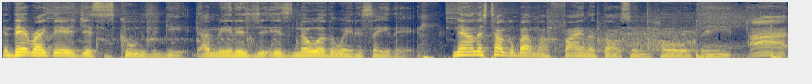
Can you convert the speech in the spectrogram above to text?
And that right there is just as cool as it get. I mean, it's just, it's no other way to say that. Now let's talk about my final thoughts on the whole thing. I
